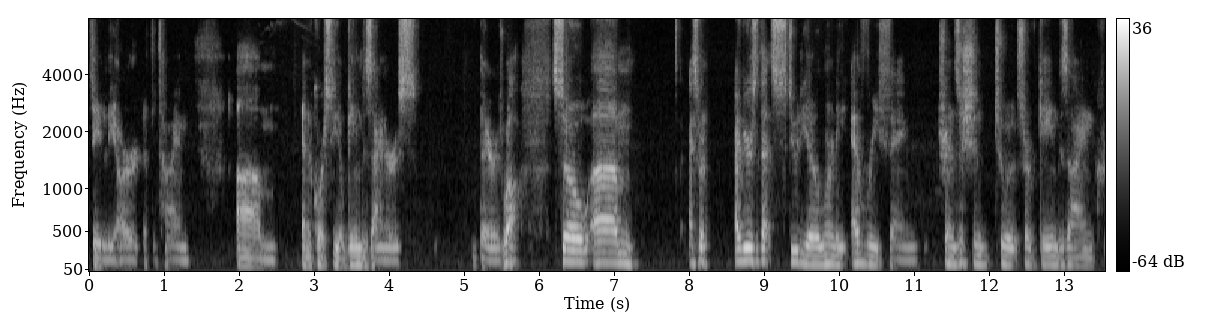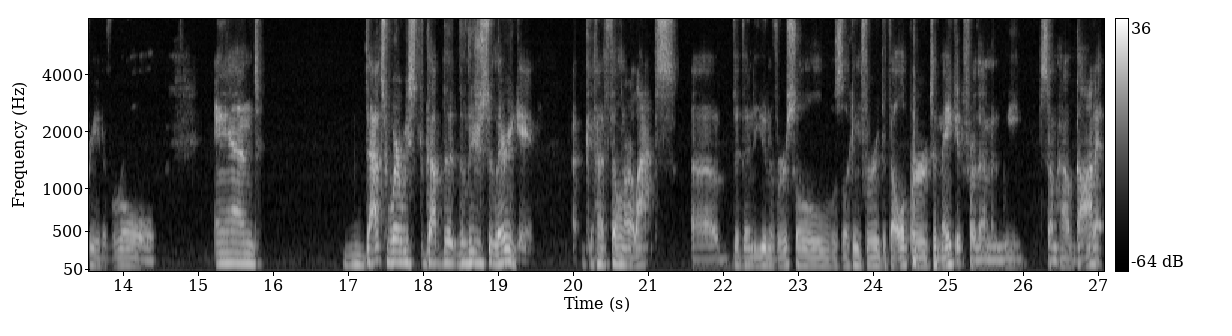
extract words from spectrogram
state of the art at the time. Um, and of course, you know, game designers there as well. So um, I spent five years at that studio learning everything transitioned to a sort of game design creative role and that's where we got the, the leisure suit larry game kind of fell in our laps uh, vivendi universal was looking for a developer to make it for them and we somehow got it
